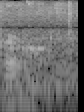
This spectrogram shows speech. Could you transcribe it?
girl.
